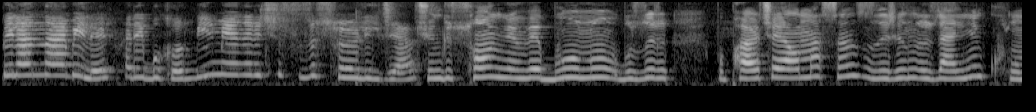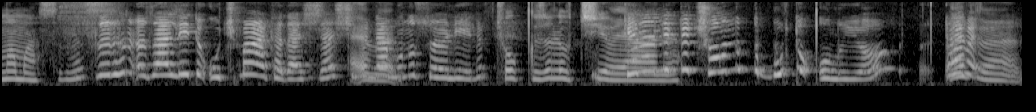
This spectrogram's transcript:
Bilenler bilir. Hadi bakalım. Bilmeyenler için size söyleyeceğim. Çünkü son gün ve bunu bu zırh bu parçayı almazsanız zırhın özelliğini kullanamazsınız. Zırhın özelliği de uçma arkadaşlar. Şimdiden Evet. bunu söyleyelim. Çok güzel uçuyor yani. Genellikle çoğunlukla burada oluyor. Evet. Evet.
